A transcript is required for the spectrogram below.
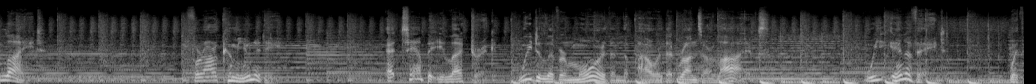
light for our community. At Tampa Electric, we deliver more than the power that runs our lives. We innovate with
